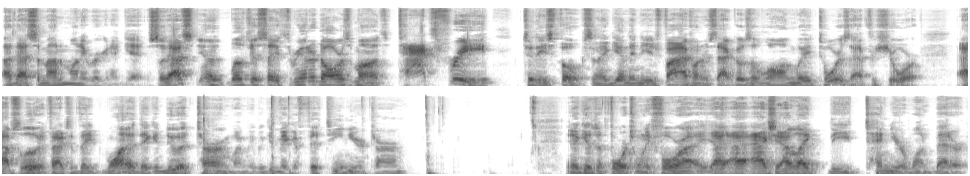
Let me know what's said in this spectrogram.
uh, that's the amount of money we're going to get. So that's, you know, we'll just say $300 a month, tax free to these folks. And again, they need 500. So that goes a long way towards that for sure. Absolutely. In fact, if they wanted, they can do a term. I mean, we could make a 15 year term And it gives a 424. I, I, I, actually I like the 10 year one better.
